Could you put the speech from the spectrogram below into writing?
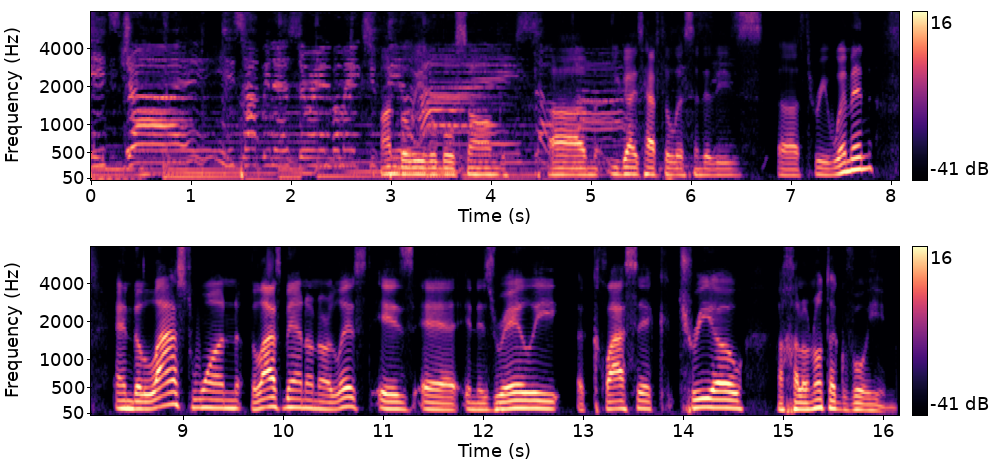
It's joy, it's happiness, the rainbow makes you feel Unbelievable high. song. Um, you guys have to listen to these uh, three women. And the last one, the last band on our list is uh, an Israeli, a classic trio, Achalonot HaGvoim,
